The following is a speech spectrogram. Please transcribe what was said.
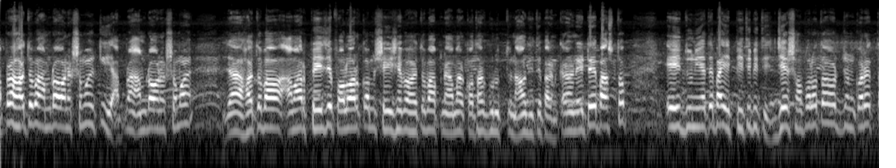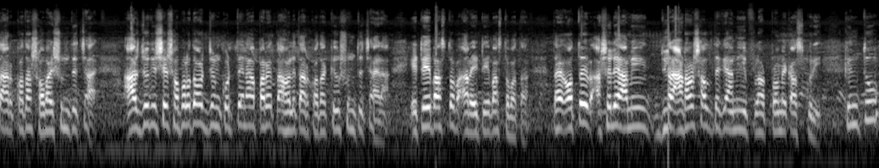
আপনারা হয়তোবা আমরা অনেক সময় কি, আপনার আমরা অনেক সময় হয়তোবা আমার পেজে ফলোয়ার কম, সেই হিসেবে হয়তোবা আপনি আমার কথার গুরুত্ব নাও দিতে পারেন। কারণ এটাই বাস্তব। এই দুনিয়াতে বা এই পৃথিবীতে যে সফলতা অর্জন করে, তার কথা সবাই শুনতে চায়। আর যদি সে সফলতা অর্জন করতে না পারে, তাহলে তার কথা কেউ শুনতে চায় না। এটাই বাস্তব আর এটাই বাস্তবতা। তাই অতএব আসলে আমি দু হাজার আঠারো সাল থেকে আমি এই প্ল্যাটফর্মে কাজ করি। কিন্তু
